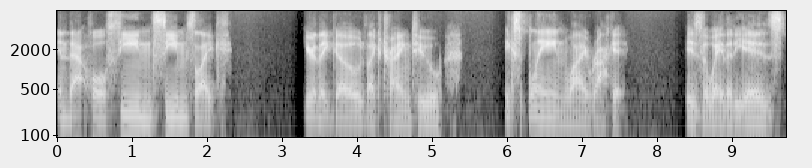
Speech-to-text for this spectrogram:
and that whole scene seems like here they go like trying to explain why Rocket is the way that he is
